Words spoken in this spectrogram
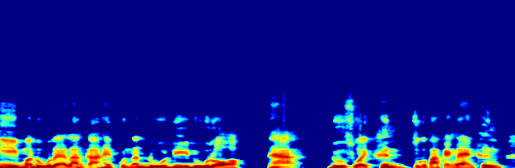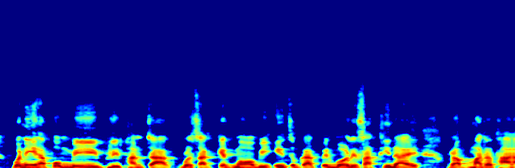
ที่มาดูแลร่างกายให้คุณนั้นดูดีดูหล่อนะฮะดูสวยขึ้นสุขภาพแข็งแรงขึ้น วันนี้ครับผมมีผลิตภัณฑ์จากบริษัท Get More Be In จำกัดเป็นบริษัทที่ได้รับมาตรฐาน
